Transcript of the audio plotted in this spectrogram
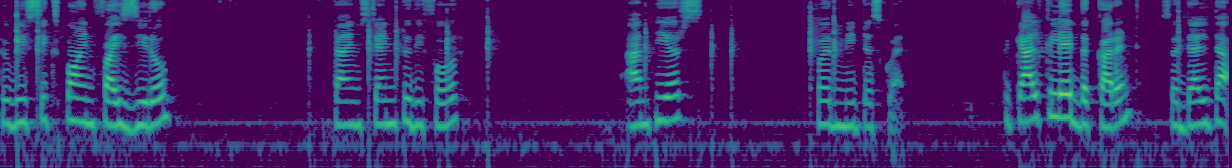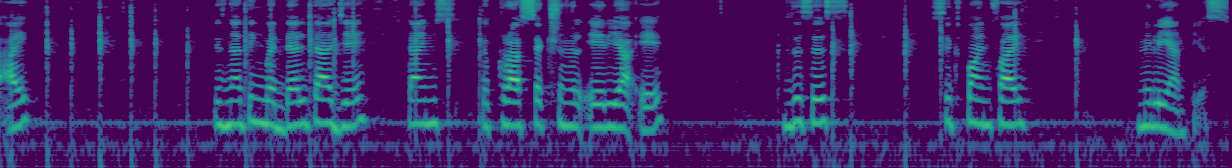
to be 6.50 times 10 to the 4 amperes per meter square. To calculate the current, so delta I is nothing but delta j times the cross sectional area A. This is 6.5 milliamperes.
